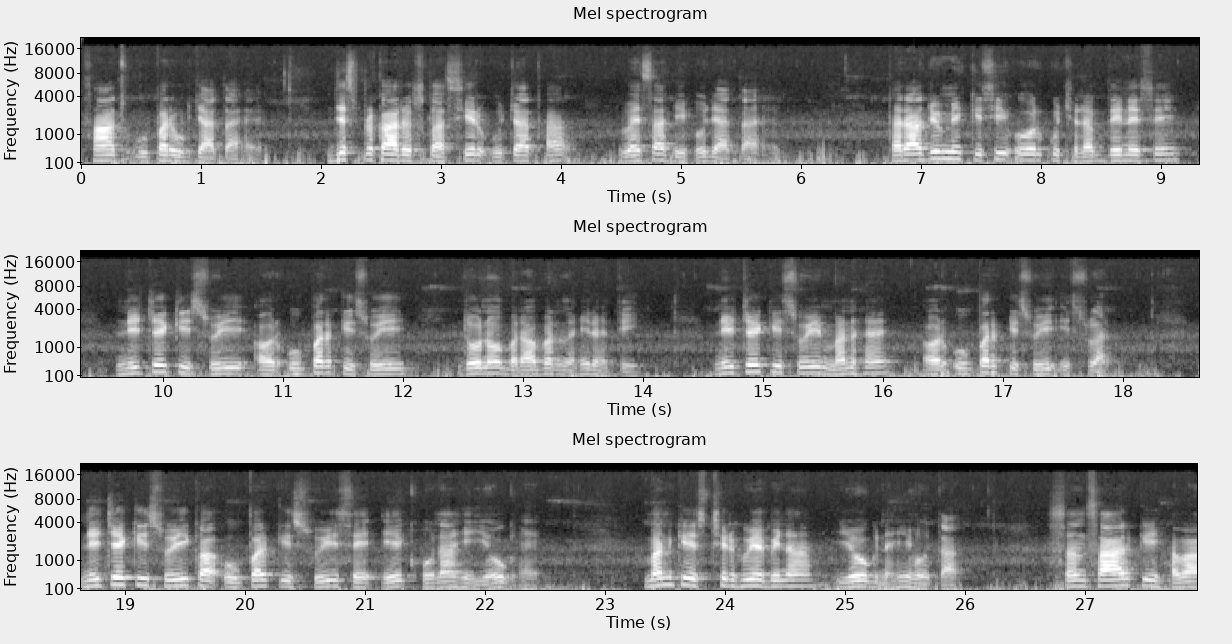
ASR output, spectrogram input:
साथ ऊपर उठ जाता है। जिस प्रकार उसका सिर ऊँचा था वैसा ही हो जाता है। तराजू में किसी और कुछ रख देने से नीचे की सुई और ऊपर की सुई दोनों बराबर नहीं रहती। नीचे की सुई मन है और ऊपर की सुई ईश्वर। नीचे की सुई का ऊपर की सुई से एक होना ही योग है। मन के स्थिर हुए बिना योग नहीं होता। संसार की हवा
